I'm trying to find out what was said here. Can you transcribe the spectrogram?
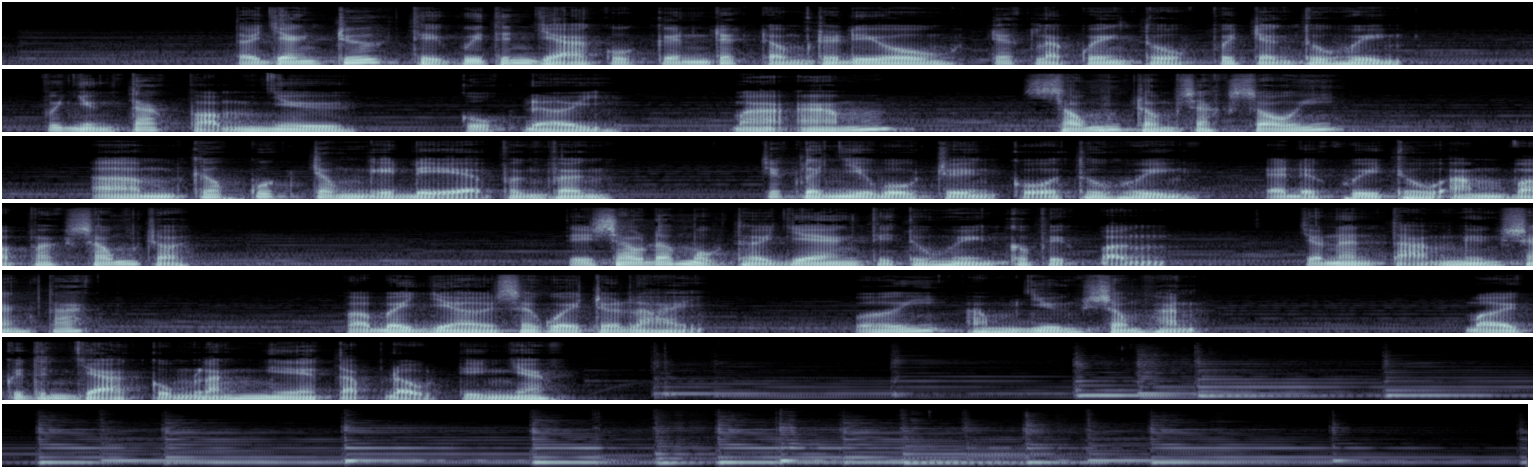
Thời gian trước thì quý thính giả của kênh Đất Đồng Radio rất là quen thuộc với Trần Thu Huyền Với những tác phẩm như Cuộc đời, Ma ám, Sống trong sắc sối um, Góc quốc trong nghĩa địa vân vân. Rất là nhiều bộ truyện của Thu Huyền đã được Huy thu âm và phát sóng rồi. Thì sau đó một thời gian thì Thu Huyền có việc bận Cho nên tạm ngưng sáng tác. Và bây giờ sẽ quay trở lại với âm dương song hành. Mời quý thính giả cùng lắng nghe tập đầu tiên nhé.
